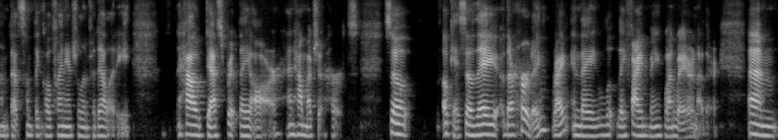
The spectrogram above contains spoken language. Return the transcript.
Um, that's something called financial infidelity, how desperate they are and how much it hurts. So okay so they they're hurting right and they they find me one way or another um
